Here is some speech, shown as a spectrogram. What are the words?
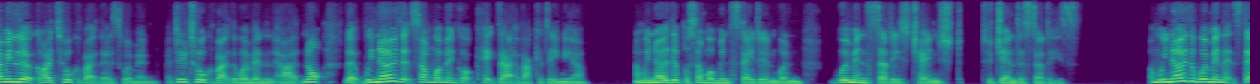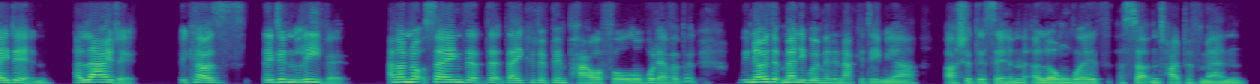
I mean, look, I talk about those women. I do talk about the women. Uh, not look, we know that some women got kicked out of academia, and we know that some women stayed in when women's studies changed to gender studies, and we know the women that stayed in allowed it because they didn't leave it. And I'm not saying that that they could have been powerful or whatever, but we know that many women in academia ushered this in, along with a certain type of men,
